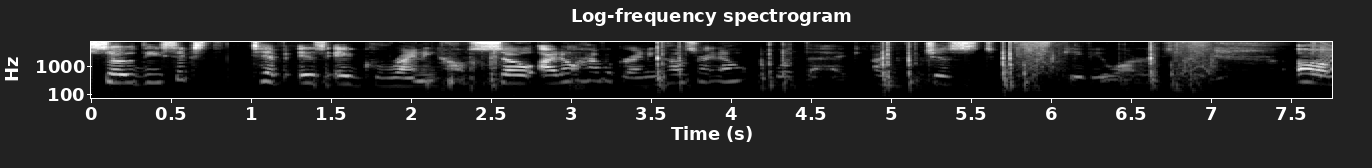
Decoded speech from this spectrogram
So the sixth tip is a grinding house. So I don't have a grinding house right now. What the heck? I just gave you water. Sorry. Um,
